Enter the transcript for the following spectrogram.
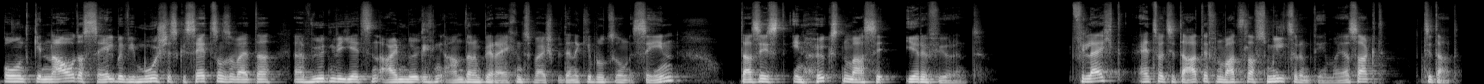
und genau dasselbe wie Mursches Gesetz und so weiter äh, würden wir jetzt in allen möglichen anderen Bereichen, zum Beispiel der Energieproduktion, sehen. Das ist in höchstem Maße irreführend. Vielleicht ein, zwei Zitate von Václav Smil zu dem Thema. Er sagt, Zitat,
